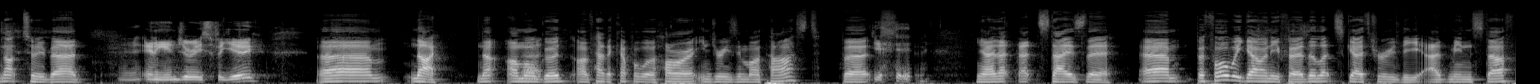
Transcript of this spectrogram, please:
Not too bad. Any injuries for you? Um, no, no, I'm all good. I've had a couple of horror injuries in my past, but Yeah. you know that that stays there. Um, before we go any further, let's go through the admin stuff.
